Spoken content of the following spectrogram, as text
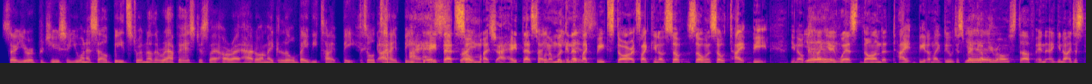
So you're a producer, you want to sell beats to another rapper. It's just like, all right, how do I make a Lil Baby type beat? It's all type beat. I this, hate that so much. I hate that. So type when I'm looking at like BeatStar, it's like, you know, so so and so type beat. You know, yeah. Kanye West Donda type beat. I'm like, dude, just make yeah. up your own stuff. And uh, you know, I just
